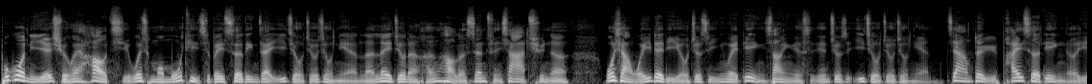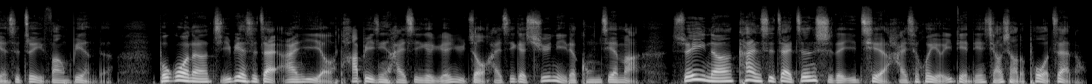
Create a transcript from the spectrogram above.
不过你也许会好奇，为什么母体是被设定在一九九九年，人类就能很好的生存下去呢？我想唯一的理由就是因为电影上映的时间就是一九九九年，这样对于拍摄电影而言是最方便的。不过呢，即便是在安逸哦，它毕竟还是一个元宇宙，还是一个虚拟的空间嘛，所以呢，看似在真实的一切，还是会有一点点小小的破绽哦。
